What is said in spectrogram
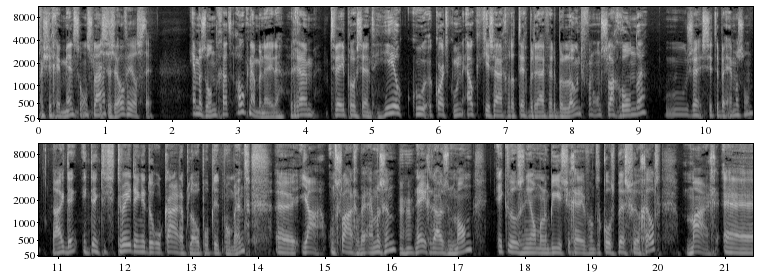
als je geen mensen ontslaat? Is er zoveelste? Amazon gaat ook naar beneden. Ruim 2%. Heel kort, Koen. Elke keer zagen we dat techbedrijven werden beloond voor een ontslagronde. Hoe zitten bij Amazon? Nou, ik denk, ik denk dat je twee dingen door elkaar hebt lopen op dit moment. Uh, ja, ontslagen bij Amazon. Uh -huh. 9000 man. Ik wil ze niet allemaal een biertje geven, want het kost best veel geld. Maar uh,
